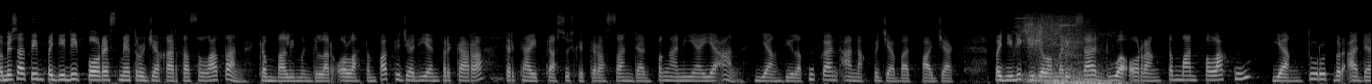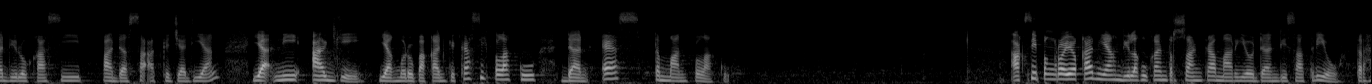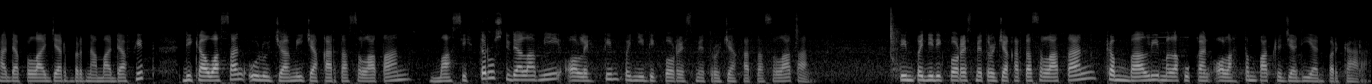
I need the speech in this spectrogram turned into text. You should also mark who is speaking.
Speaker 1: Pemirsa tim penyidik Polres Metro Jakarta Selatan kembali menggelar olah tempat kejadian perkara terkait kasus kekerasan dan penganiayaan yang dilakukan anak pejabat pajak. Penyidik juga memeriksa dua orang teman pelaku yang turut berada di lokasi pada saat kejadian, yakni AG yang merupakan kekasih pelaku dan S teman pelaku. Aksi pengeroyokan yang dilakukan tersangka Mario dan Disatrio terhadap pelajar bernama David di kawasan Ulu Jami, Jakarta Selatan masih terus didalami oleh tim penyidik Polres Metro Jakarta Selatan. Tim penyidik Polres Metro Jakarta Selatan kembali melakukan olah tempat kejadian perkara.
